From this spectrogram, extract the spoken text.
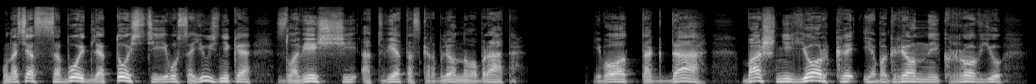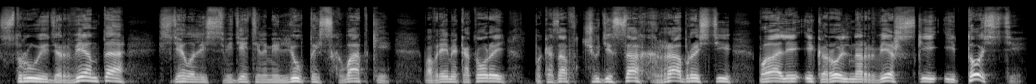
унося с собой для Тости его союзника зловещий ответ оскорбленного брата. И вот тогда башни Йорка и обогренные кровью струи Дервента сделались свидетелями лютой схватки, во время которой, показав чудеса храбрости, пали и король норвежский, и Тости»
